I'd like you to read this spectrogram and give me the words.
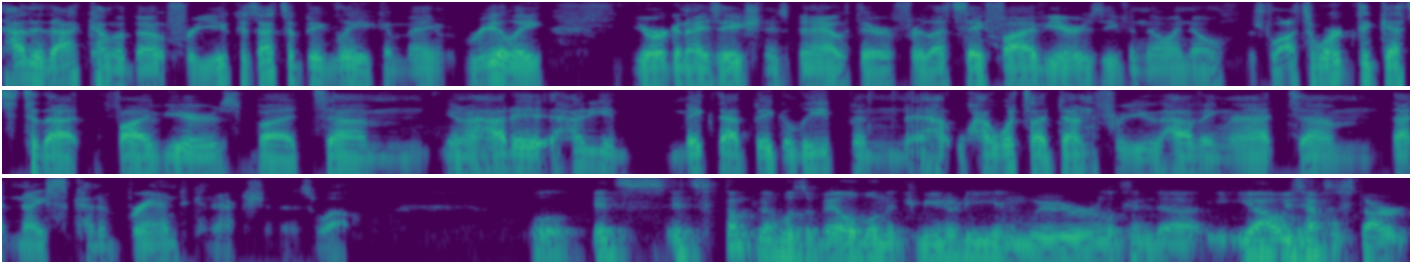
how did that come about for you? Because that's a big leak. I mean, really, your organization has been out there for let's say five years, even though I know there's lots of work that gets to that five years. But um, you know, how do how do you make that big leap, and how what's that done for you having that um, that nice kind of brand connection as well? Well, it's it's something that was available in the community, and we were looking to. You always have to start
